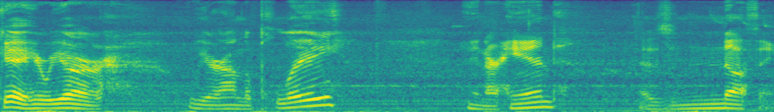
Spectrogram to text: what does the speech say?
Okay, here we are. We are on the play, and our hand has nothing.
